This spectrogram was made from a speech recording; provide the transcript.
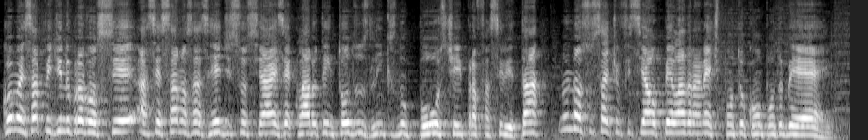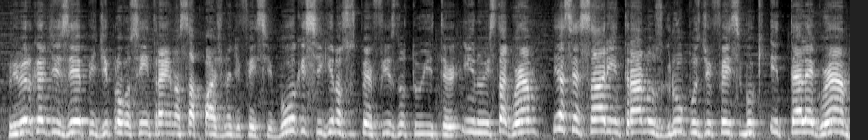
Começar pedindo para você acessar nossas redes sociais. É claro, tem todos os links no post aí para facilitar. No nosso site oficial, peladranet.com.br. Primeiro quero dizer, pedir para você entrar em nossa página de Facebook, seguir nossos perfis no Twitter e no Instagram. E acessar e entrar nos grupos de Facebook e Telegram.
